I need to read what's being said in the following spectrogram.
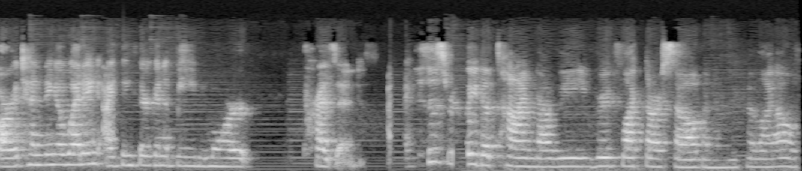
are attending a wedding, I think they're going to be more present. This is really the time that we reflect ourselves and we feel like, oh,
